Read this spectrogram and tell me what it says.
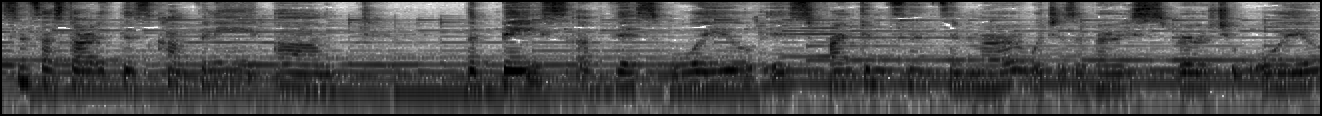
since I started this company. Um, the base of this oil is frankincense and myrrh, which is a very spiritual oil,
